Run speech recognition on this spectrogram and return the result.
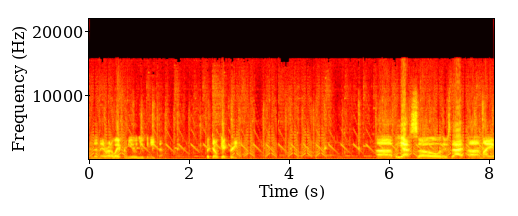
And then they run away from you and you can eat them. But don't get greedy. Uh, but yeah, so there's that. Uh, my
